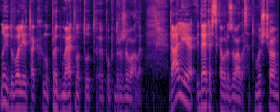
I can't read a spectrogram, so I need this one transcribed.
Ну і доволі так ну предметно тут поподорожували. Далі ідея теж цікаво розвивалася, тому що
